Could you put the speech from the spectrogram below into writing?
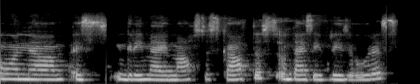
un uh, es grīmēju masu skatus un taisīju frizūras.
